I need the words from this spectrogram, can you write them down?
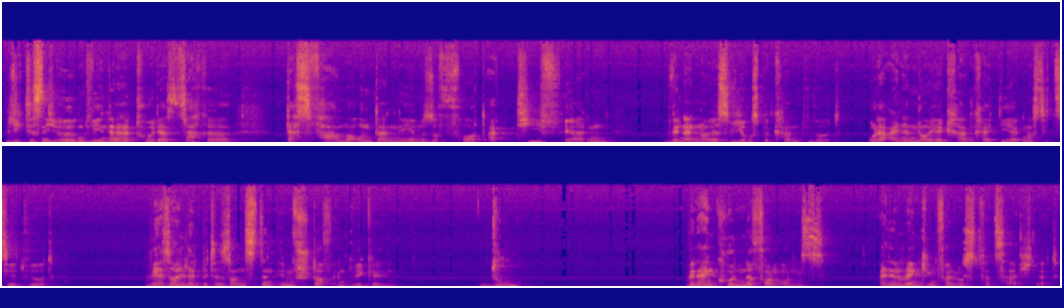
liegt es nicht irgendwie in der Natur der Sache, dass Pharmaunternehmen sofort aktiv werden, wenn ein neues Virus bekannt wird oder eine neue Krankheit diagnostiziert wird? Wer soll denn bitte sonst den Impfstoff entwickeln? Du? Wenn ein Kunde von uns einen Rankingverlust verzeichnet,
